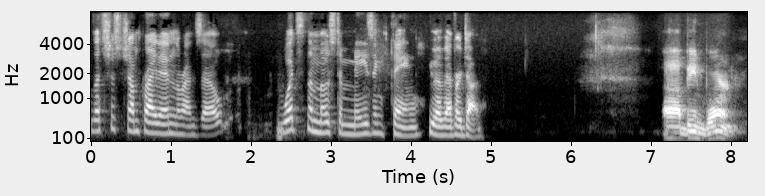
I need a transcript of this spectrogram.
Let's just jump right in, Lorenzo. What's the most amazing thing you have ever done? Uh, being born.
